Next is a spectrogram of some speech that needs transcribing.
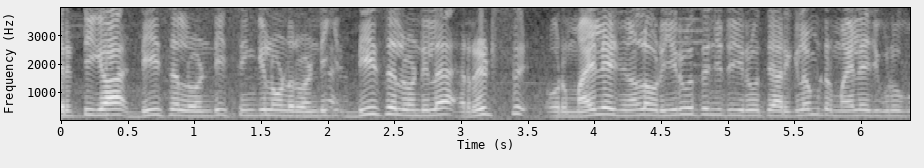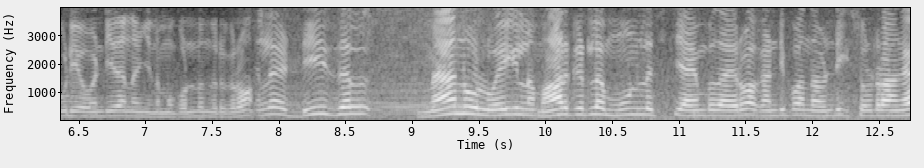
எர்டிகா டீசல் வண்டி சிங்கிள் ஓனர் வண்டி. டீசல் வண்டியில் ரிட்ஸ் ஒரு மைலேஜ் நல்ல ஒரு இருபத்தஞ்சு டு இருபத்தி ஆறு கிலோமீட்டர் மைலேஜ் கொடுக்கக்கூடிய வண்டி தான் நாங்கள் நம்ம கொண்டு வந்திருக்கிறோம். இல்லை டீசல் மேனுவல் வெஹிக்கிள் மார்க்கெட்டில் மூணு லட்சத்தி ஐம்பதாயிரரூவா கண்டிப்பாக அந்த வண்டிக்கு சொல்கிறாங்க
